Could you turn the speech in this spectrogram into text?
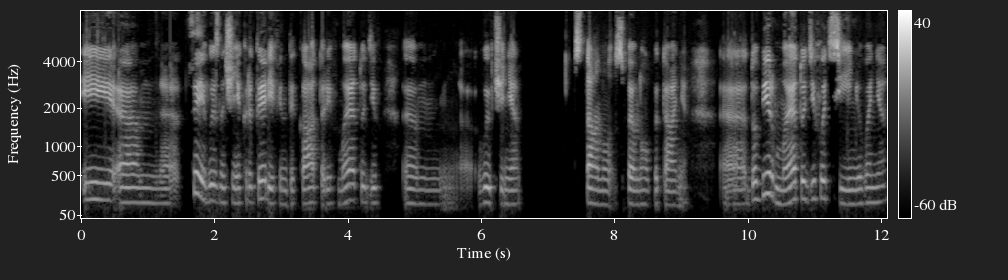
І ем, це і визначення критеріїв, індикаторів, методів ем, вивчення стану з певного питання, е, добір методів оцінювання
